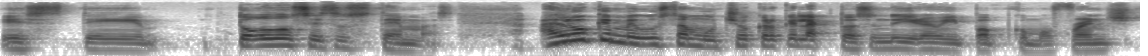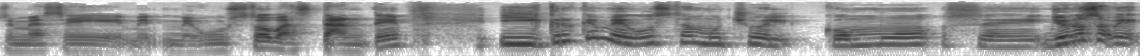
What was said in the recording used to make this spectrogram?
este, todos esos temas. Algo que me gusta mucho, creo que la actuación de Jeremy Pop como French se me hace, me, gustó bastante. Y creo que me gusta mucho el cómo se... Yo no sabía,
